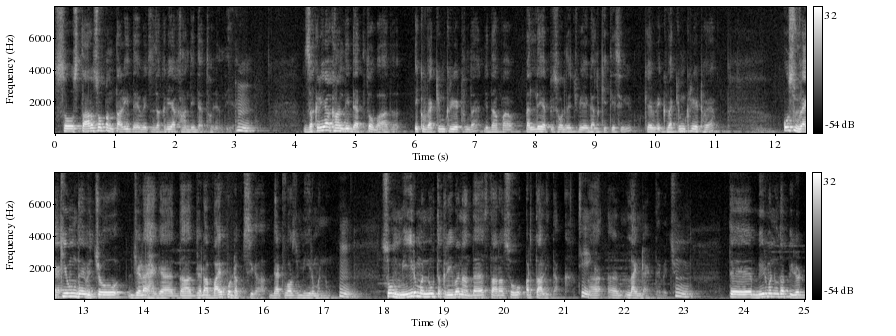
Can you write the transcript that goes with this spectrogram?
ਸੋ 1745 ਦੇ ਵਿੱਚ ਜ਼ਕਰੀਆ ਖਾਨ ਦੀ ਡੈਥ ਹੋ ਜਾਂਦੀ ਹੈ। ਜ਼ਕਰੀਆ ਖਾਨ ਦੀ ਡੈਥ ਤੋਂ ਬਾਅਦ ਇੱਕ ਵੈਕਿਊਮ ਕ੍ਰੀਏਟ ਹੁੰਦਾ ਹੈ ਜਿੱਦਾਂ ਆਪਾਂ ਪਹਿਲੇ ਐਪੀਸੋਡ ਦੇ ਵਿੱਚ ਵੀ ਇਹ ਗੱਲ ਕੀਤੀ ਸੀ ਕਿ ਇੱਕ ਵੈਕਿਊਮ ਕ੍ਰੀਏਟ ਹੋਇਆ। ਉਸ ਵੈਕਿਊਮ ਦੇ ਵਿੱਚੋਂ ਜਿਹੜਾ ਹੈਗਾ ਦਾ ਜਿਹੜਾ ਬਾਈ ਪ੍ਰੋਡਕਟ ਸੀਗਾ that was Mir Mannu. So Mir Mannu ਤਕਰੀਬਨ ਆਂਦਾ ਹੈ 1748 ਤੱਕ ਠੀਕ। ਲਾਈਮਲਾਈਟ ਦੇ ਵਿੱਚ। ਤੇ ਮੀਰ ਮੰਨੂ ਦਾ ਪੀਰੀਅਡ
